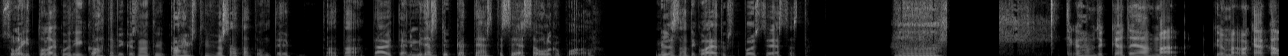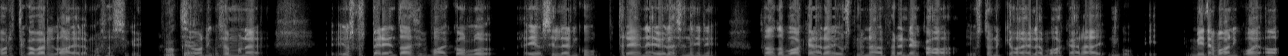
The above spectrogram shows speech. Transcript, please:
Sullekin tulee kuitenkin kahta viikkoa sanottu 80-100 tuntia tuota, täyteen, niin mitä sä tykkäät tehdä sitten CS ulkopuolella? Millä saat niin ajatukset pois CSstä? Öö, mitäköhän mä tykkään tehdä? Mä, kyllä mä, mä käyn kaverit kaverilla ajelemassa jossakin. Okay. Se on niinku semmoinen, joskus perjantaisin vaikka ollut, ei ole silleen niinku treenejä yleensä, niin, niin saata vaan käydä just mennä friendien kanssa just jonnekin ajelemaan, vaan käydä niinku, minne vaan niinku, a,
